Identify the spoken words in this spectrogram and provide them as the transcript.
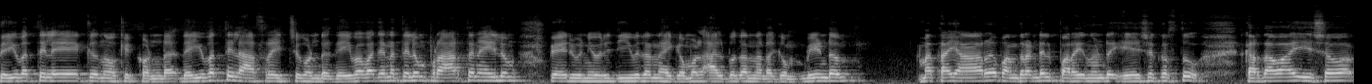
ദൈവത്തിലേക്ക് നോക്കിക്കൊണ്ട് ദൈവത്തിൽ ആശ്രയിച്ചുകൊണ്ട് ദൈവവചനത്തിലും പ്രാർത്ഥനയിലും പേരൂന്നി ഒരു ജീവിതം നയിക്കുമ്പോൾ അത്ഭുതം നടക്കും. വീണ്ടും മത്തായി ആറ് പന്ത്രണ്ടിൽ പറയുന്നുണ്ട് യേശുക്രിസ്തു കർത്താവായ ഈശോ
